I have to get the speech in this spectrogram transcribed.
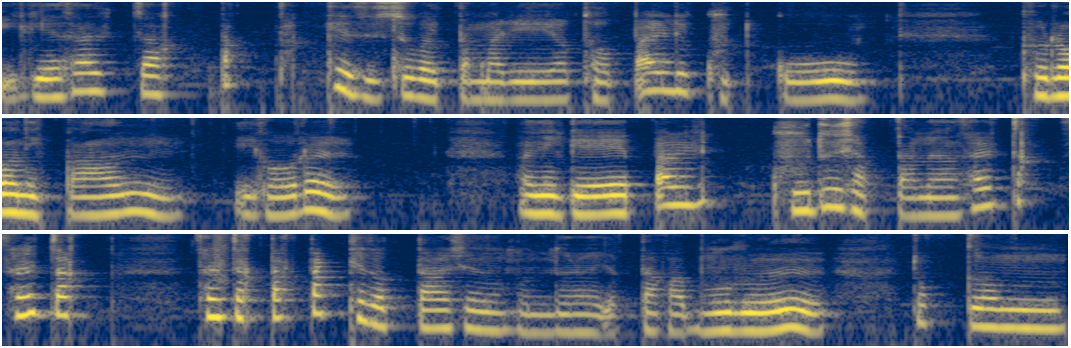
이게 살짝 딱딱해질 수가 있단 말이에요. 더 빨리 굳고 그러니까 이거를 만약에 빨리 굳으셨다면 살짝 살짝 살짝 딱딱해졌다 하시는 분들은 여기다가 물을 조금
